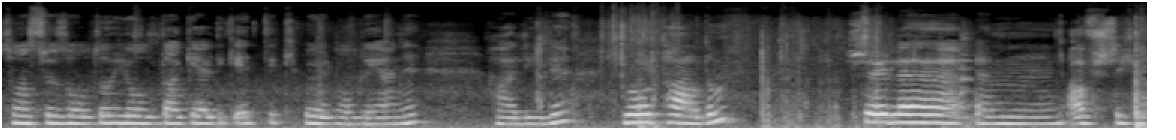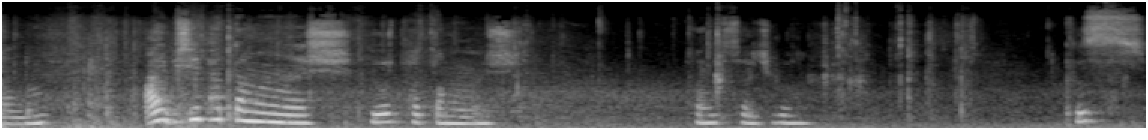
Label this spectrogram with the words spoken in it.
Sonra söz oldu. Yolda geldik ettik. Böyle oldu yani haliyle. Yoğurt aldım. Şöyle um, aldım. Ay bir şey patlamış. Yoğurt patlamış. Hangisi acaba? Kız.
